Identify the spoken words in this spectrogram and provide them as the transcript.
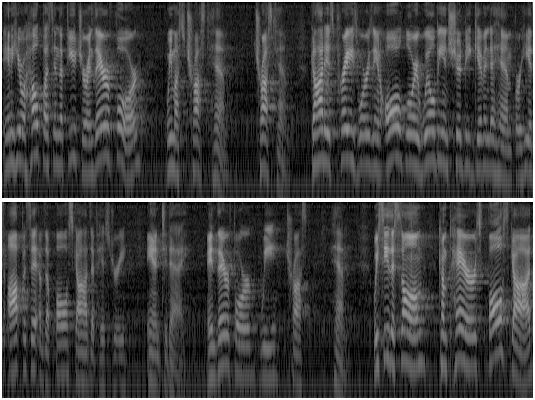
and He will help us in the future, and therefore we must trust Him. Trust Him. God is praiseworthy, and all glory will be and should be given to Him, for He is opposite of the false gods of history and today. And therefore, we trust him. We see the psalm compares false gods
